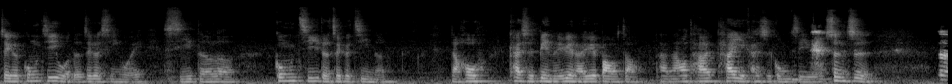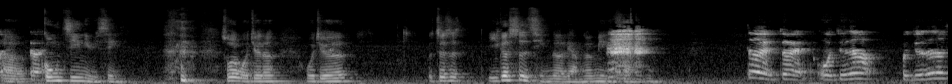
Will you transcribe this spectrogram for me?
这个攻击我的这个行为，习得了攻击的这个技能，然后开始变得越来越暴躁。他然后他他也开始攻击我，甚至呃攻击女性。所以我觉得，我觉得这是一个事情的两个面向。对对，我觉得，我觉得。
